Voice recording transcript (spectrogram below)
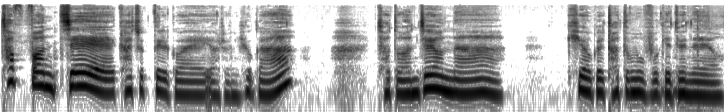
첫 번째 가족들과의 여름 휴가. 저도 언제였나 기억을 더듬어 보게 되네요.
